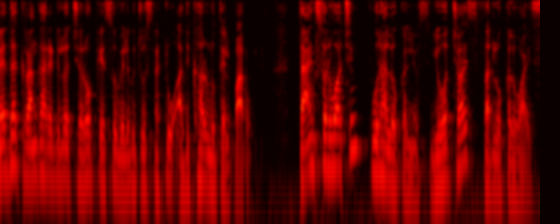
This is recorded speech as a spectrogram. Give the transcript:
మెదక్ రంగారెడ్డిలో చెరో కేసు వెలుగు చూసినట్లు అధికారులు తెలిపారు thanks for watching Pura local news your choice for local voice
